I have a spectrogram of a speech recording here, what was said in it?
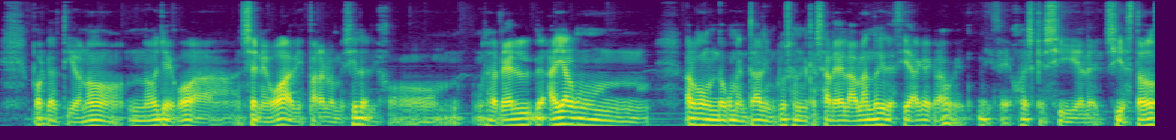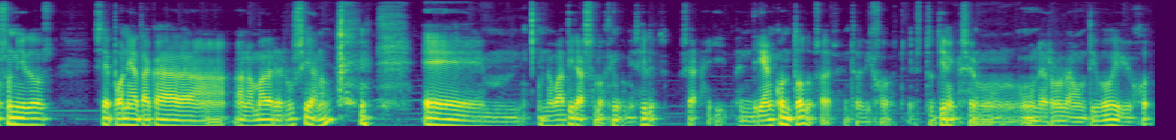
Porque el tío no, no llegó a. se negó a disparar los misiles. Dijo. O sea, él, hay algún, algún documental incluso en el que sale él hablando y decía que, claro, que dice, es que si, si Estados Unidos se pone a atacar a, la madre Rusia, ¿no? Eh, no va a tirar solo cinco misiles. O sea, y vendrían con todo, ¿sabes? Entonces dijo, esto tiene que ser un, error de algún tipo y, joder,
